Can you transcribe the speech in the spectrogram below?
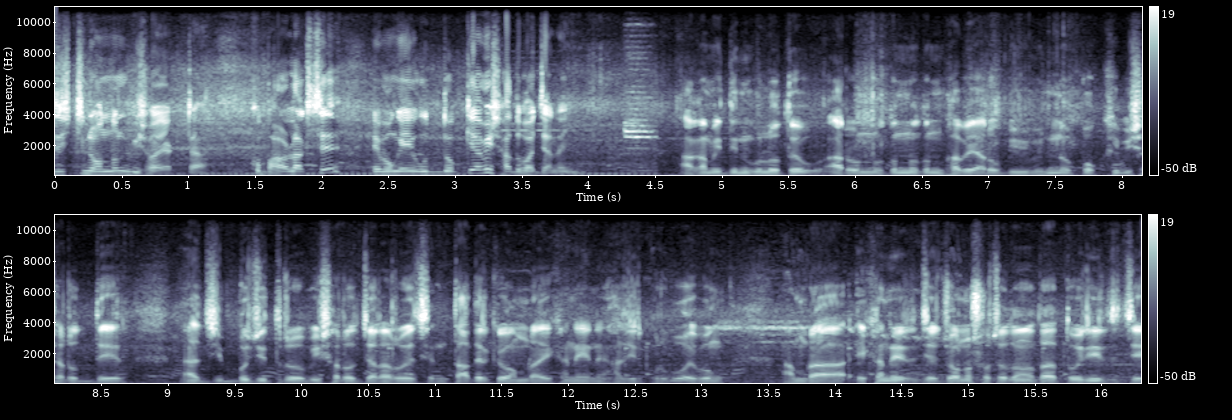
দৃষ্টিনন্দন বিষয় একটা। খুব ভালো লাগছে এবং এই উদ্যোগকে আমি সাধুবাদ জানাই। আগামী দিনগুলোতেও আরও নতুন নতুনভাবে আরও বিভিন্ন পক্ষী বিশারদদের জীববৈচিত্র্য বিশারদ যারা রয়েছেন তাদেরকেও আমরা এখানে এনে হাজির করব এবং আমরা এখানের যে জনসচেতনতা তৈরির যে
